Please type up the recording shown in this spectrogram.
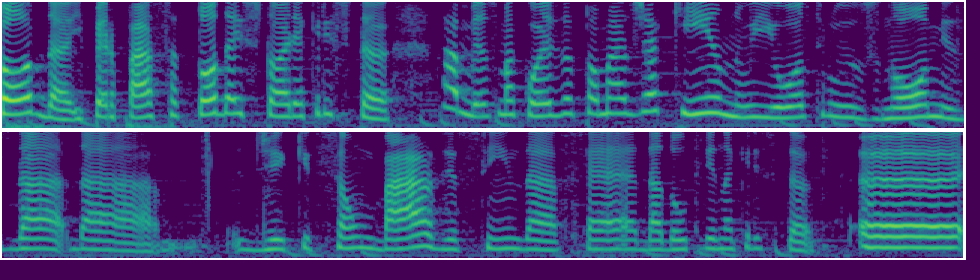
toda e perpassa toda a história cristã. A mesma coisa Tomás de Aquino e outros nomes da, da, de que são base assim da fé da doutrina cristã. Uh,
